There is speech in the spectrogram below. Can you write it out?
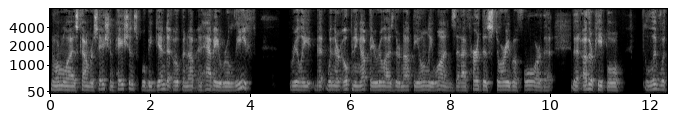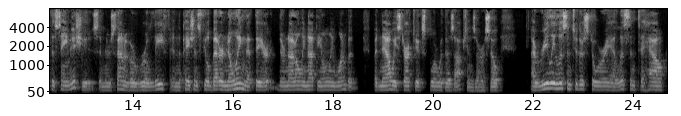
normalized conversation, patients will begin to open up and have a relief really that when they're opening up they realize they're not the only ones that i've heard this story before that that other people live with the same issues and there's kind of a relief and the patients feel better knowing that they're they're not only not the only one but but now we start to explore what those options are. So i really listen to their story. I listen to how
